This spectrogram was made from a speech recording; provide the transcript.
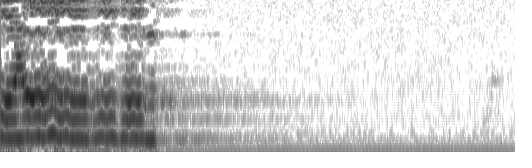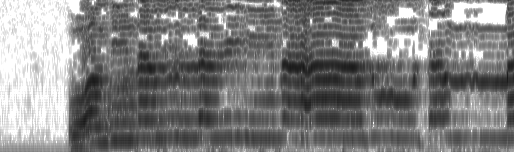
قُلُوبُهُمْ ۛ وَمِنَ الَّذِينَ هَادُوا سَمَّاعُونَ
